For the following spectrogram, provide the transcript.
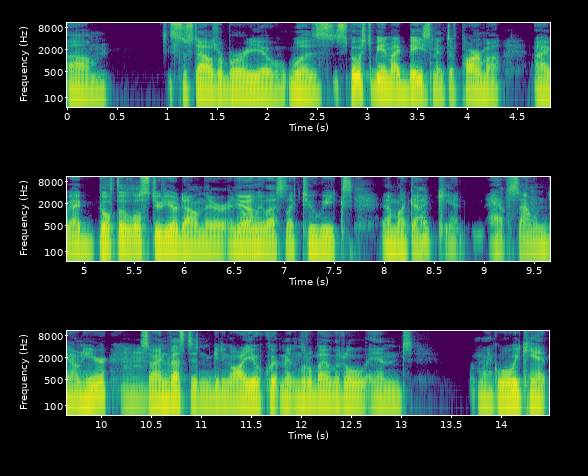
Um, so Styles Rebel Radio was supposed to be in my basement of Parma. I, I built a little studio down there, and Yeah. it only lasted like two weeks. And I'm like, I can't have sound down here. Mhm. So I invested in getting audio equipment little by little, and I'm like, well, we can't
